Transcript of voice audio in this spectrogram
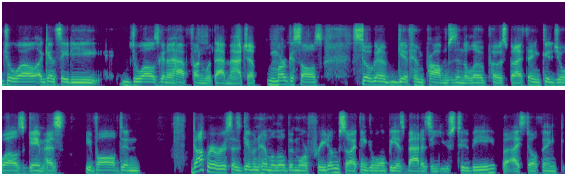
Joel against AD, Joel's going to have fun with that matchup. Marc Gasol's still going to give him problems in the low post, but I think Joel's game has evolved and Doc Rivers has given him a little bit more freedom, so I think it won't be as bad as it used to be. But I still think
